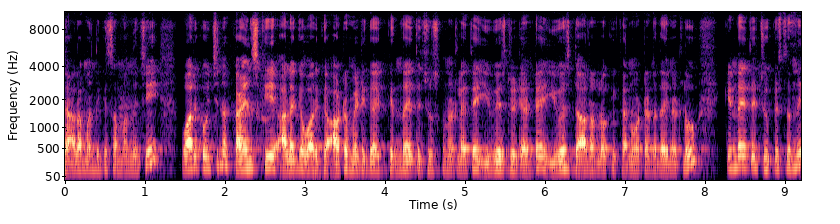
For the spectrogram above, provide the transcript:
చాలా మందికి సంబంధించి వారికి వచ్చిన కాయిన్స్కి అలాగే వారికి ఆటోమేటిక్గా కింద అయితే చూసుకున్నట్లయితే యూఎస్ యూఎస్డిటీ అంటే యూఎస్ డాలర్లోకి కన్వర్ట్ అనేది అయినట్లు కింద అయితే చూపిస్తుంది.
